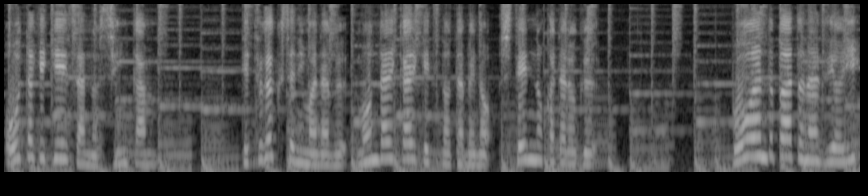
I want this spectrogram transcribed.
大竹圭さんの新刊。哲学者に学ぶ問題解決のための視点のカタログ。ボーパートナーズより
